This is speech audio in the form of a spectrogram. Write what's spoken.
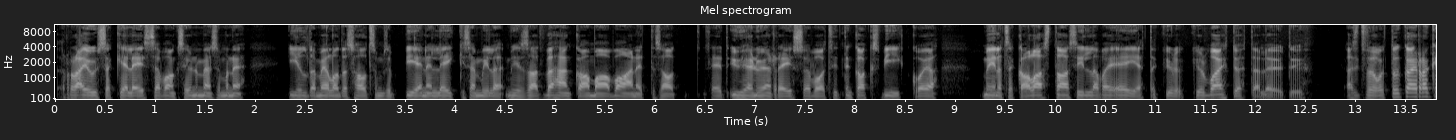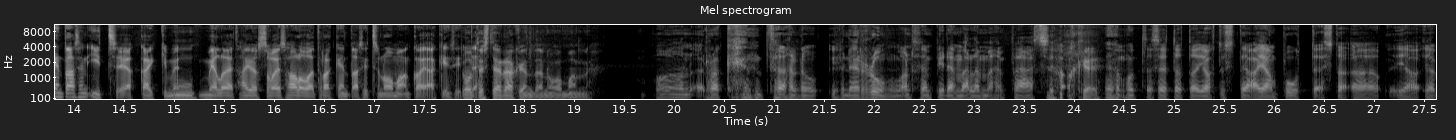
rajuissa keleissä, vai onko se enemmän semmoinen – ilta. Meillä on tässä ollut semmoisen pienen leikkisä, millä, missä saat vähän kamaa vaan, että sä oot, et yhden yön reissu ja voit sitten kaksi viikkoa ja meinaat sä kalastaa sillä vai ei, että kyllä, kyllä vaihtoehtoja löytyy. Ja sitten voit kai rakentaa sen itse ja kaikki me, mm. melojathan jossain vaiheessa haluavat rakentaa sitten sen oman kajakin sitten. Olette sitten rakentanut omanne? Mä oon rakentanut yhden rungon, sen pidemmälle mä en päässyt, okay. mutta se tota, johtui sitten ajan puutteesta ja, ja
